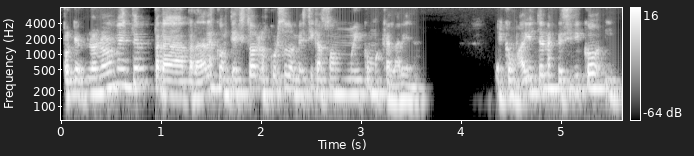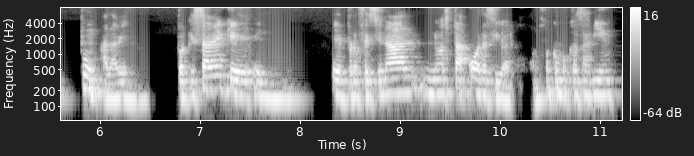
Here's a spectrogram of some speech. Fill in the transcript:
porque normalmente para, para darles contexto los cursos domésticos son muy como que a la vena es como hay un tema específico y pum a la vena porque saben que el, el profesional no está horas y horas son como cosas bien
